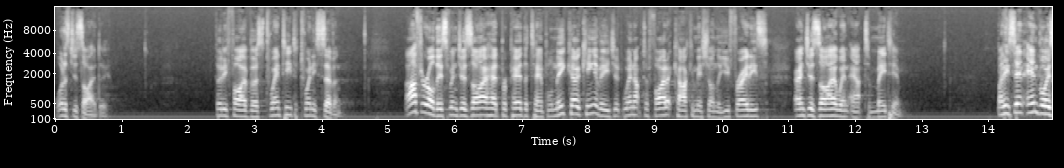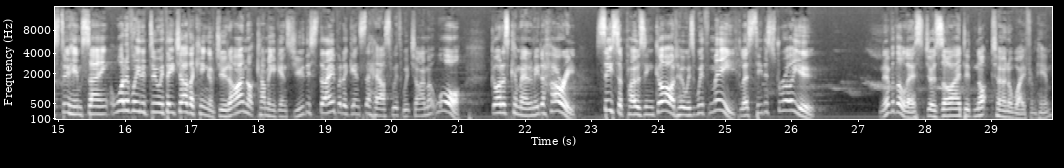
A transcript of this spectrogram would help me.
What does Josiah do? 35, verse 20 to 27. After all this, when Josiah had prepared the temple, Necho, king of Egypt, went up to fight at Carchemish on the Euphrates and Josiah went out to meet him. But he sent envoys to him, saying, What have we to do with each other, king of Judah? I'm not coming against you this day, but against the house with which I'm at war. God has commanded me to hurry. Cease opposing God, who is with me, lest he destroy you. Nevertheless, Josiah did not turn away from him,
